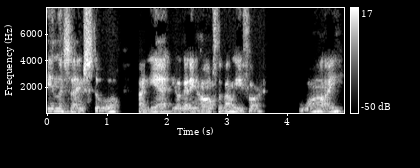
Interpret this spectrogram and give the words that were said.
in the same store, and yet you're getting half the value for it. Why?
